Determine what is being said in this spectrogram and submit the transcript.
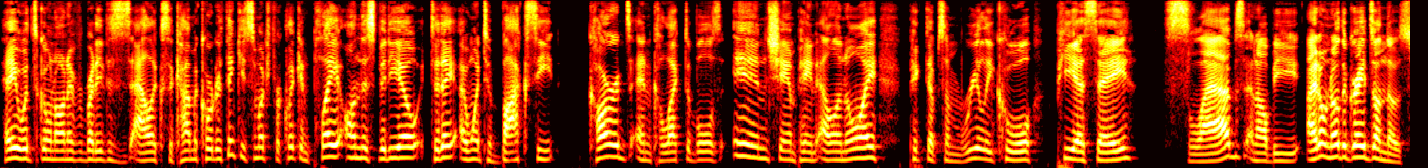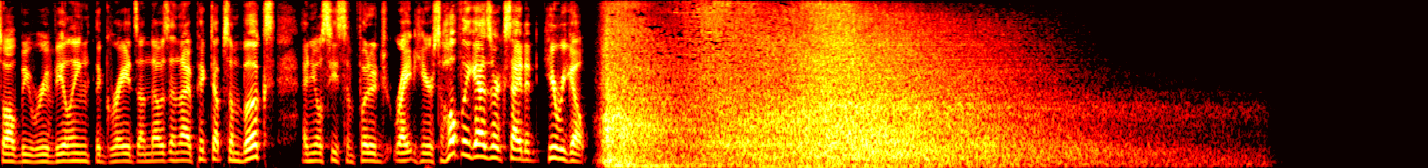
Hey, what's going on, everybody? This is Alex, the Comic Hoarder. Thank you so much for clicking play on this video. Today, I went to Boxseat Cards and Collectibles in Champaign, Illinois. Picked up some really cool PSA slabs, and I'll be, I don't know the grades on those, so I'll be revealing the grades on those. And then I picked up some books, and you'll see some footage right here. So hopefully, you guys are excited. Here we go.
